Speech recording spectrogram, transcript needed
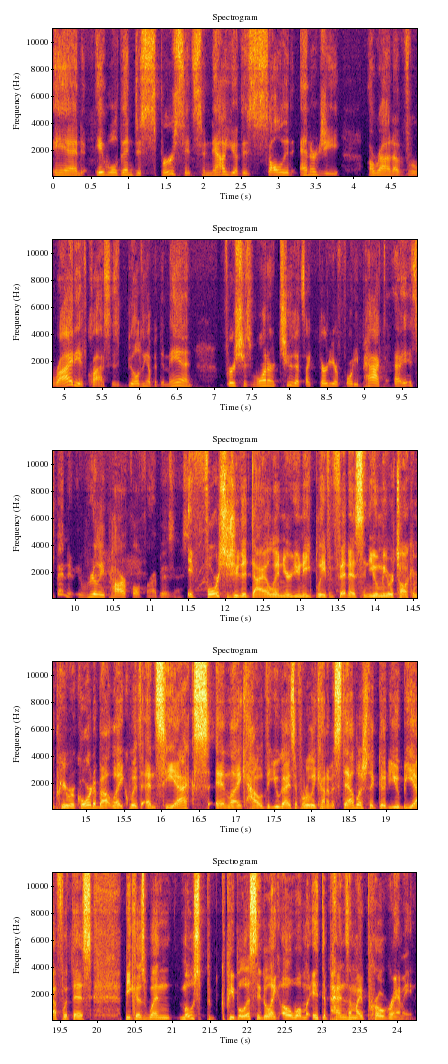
and it will then disperse it. So now you have this solid energy around a variety of classes building up a demand versus one or two that's like 30 or 40 packed. Uh, it's been really powerful for our business. It forces you to dial in your unique belief in fitness. And you and me were talking pre record about like with NCX and like how the, you guys have really kind of established a good UBF with this. Because when most p- people listen, they're like, oh, well, it depends on my programming.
